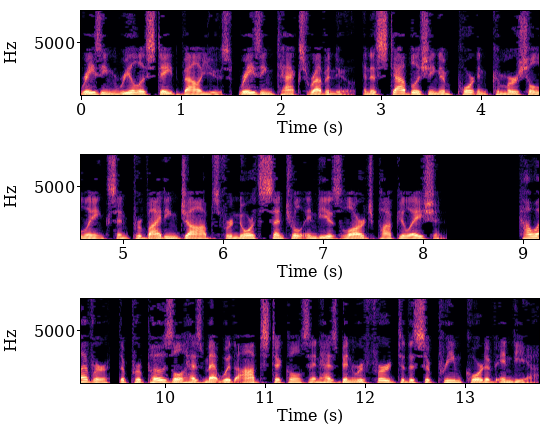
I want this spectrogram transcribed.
raising real estate values, raising tax revenue, and establishing important commercial links and providing jobs for north-central India's large population. However, the proposal has met with obstacles and has been referred to the Supreme Court of India.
